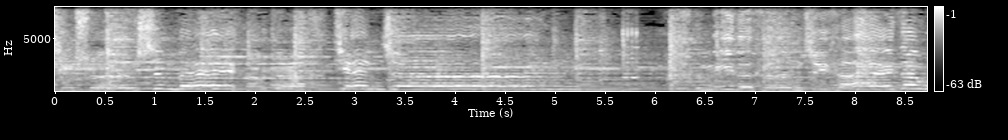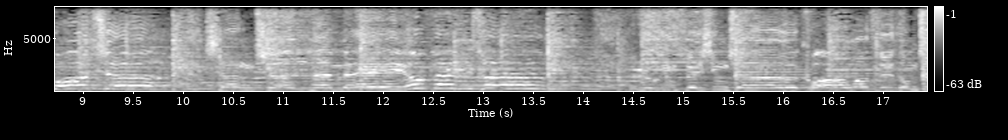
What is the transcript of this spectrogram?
青春是美如影随形着，狂妄刺痛着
